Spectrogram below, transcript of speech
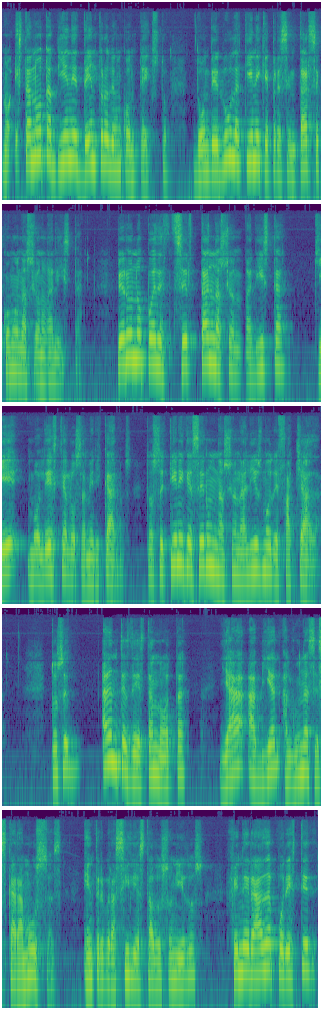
¿no? Esta nota viene dentro de un contexto donde Lula tiene que presentarse como nacionalista, pero no puede ser tan nacionalista que moleste a los americanos. Entonces tiene que ser un nacionalismo de fachada. Entonces, antes de esta nota ya habían algunas escaramuzas entre Brasil y Estados Unidos generada por este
